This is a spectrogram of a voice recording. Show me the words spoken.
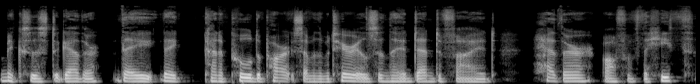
mixes together, they, they kind of pulled apart some of the materials and they identified heather off of the heath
